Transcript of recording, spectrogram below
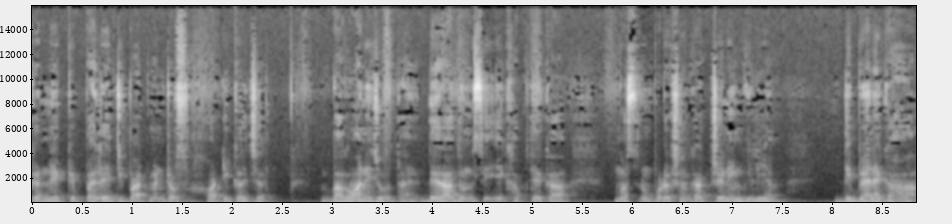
करने के पहले डिपार्टमेंट ऑफ़ हॉर्टिकल्चर बागवानी जो होता है, देहरादून से एक हफ़्ते का मशरूम प्रोडक्शन का ट्रेनिंग भी लिया। दिव्या ने कहा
